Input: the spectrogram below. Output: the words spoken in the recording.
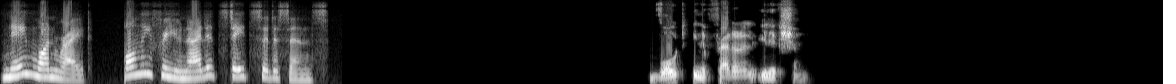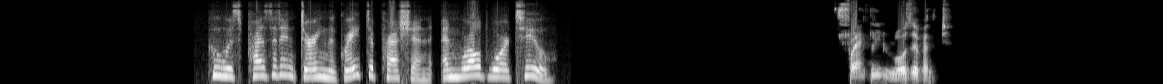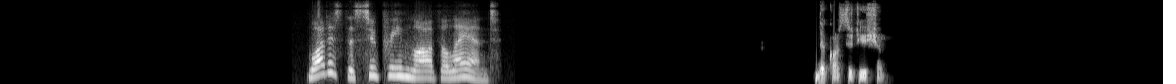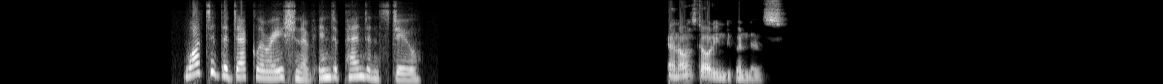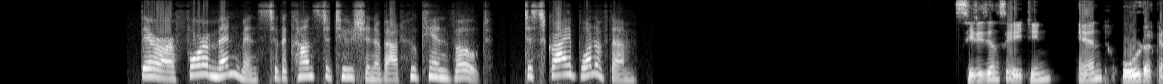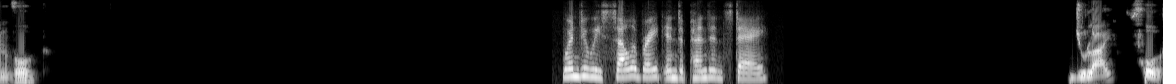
Name one right, only for United States citizens. Vote in a federal election. Who was president during the Great Depression and World War II? Franklin Roosevelt. What is the supreme law of the land? The Constitution. What did the Declaration of Independence do? Announced our independence. There are four amendments to the Constitution about who can vote. Describe one of them. Citizens 18 and older can vote. When do we celebrate Independence Day? July 4.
